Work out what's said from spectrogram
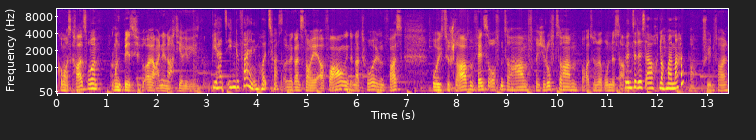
komme aus Karlsruhe und bin eine Nacht hier gewesen. Wie hat es Ihnen gefallen im Holzfass? Eine ganz neue Erfahrung in der Natur, im Fass, ruhig zu schlafen, Fenster offen zu haben, frische Luft zu haben, war also eine runde Sache. Würden Sie das auch nochmal machen? Ja, auf jeden Fall.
